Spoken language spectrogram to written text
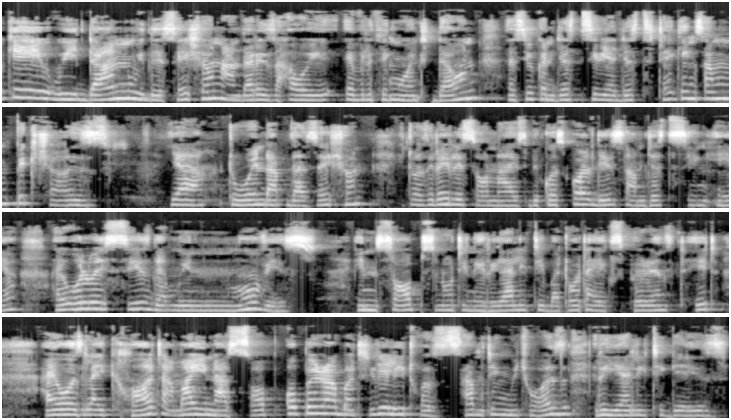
Okay, we're done with the session, and that is how everything went down. As you can just see, we are just taking some pictures, yeah, to end up the session. It was really so nice because all this I'm just seeing here. I always see them in movies, in soaps, not in reality, but what I experienced it. I was like, what am I in a soap opera? But really, it was something which was reality, guys.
